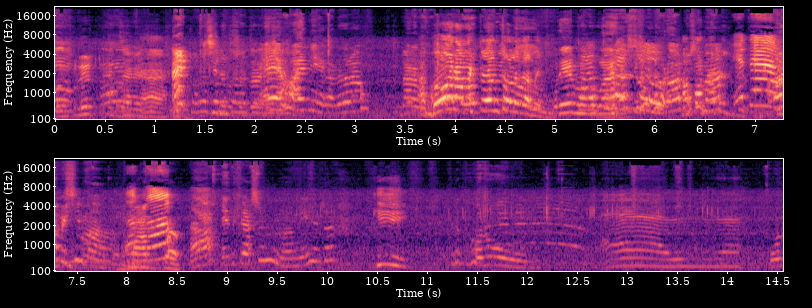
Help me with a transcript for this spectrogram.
কমপ্লিট হ্যাঁ। এই হয়নি এখানে দাঁড়াও। দৌড় আমার ট্রেন চলে যাবে। ওরে ভগবান। পিসিমা। মাছ এদিকে আসুন না, এটা। কি? এটা ধরুন। কোন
